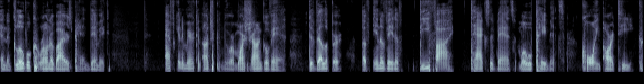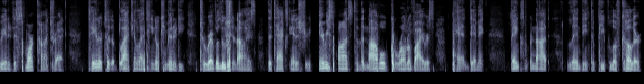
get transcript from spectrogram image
and the global coronavirus pandemic, African American entrepreneur Marshawn Govan, developer of innovative DeFi tax advance mobile payments, CoinRT, created a smart contract tailored to the Black and Latino community to revolutionize the tax industry in response to the novel coronavirus pandemic. Banks were not lending to people of color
